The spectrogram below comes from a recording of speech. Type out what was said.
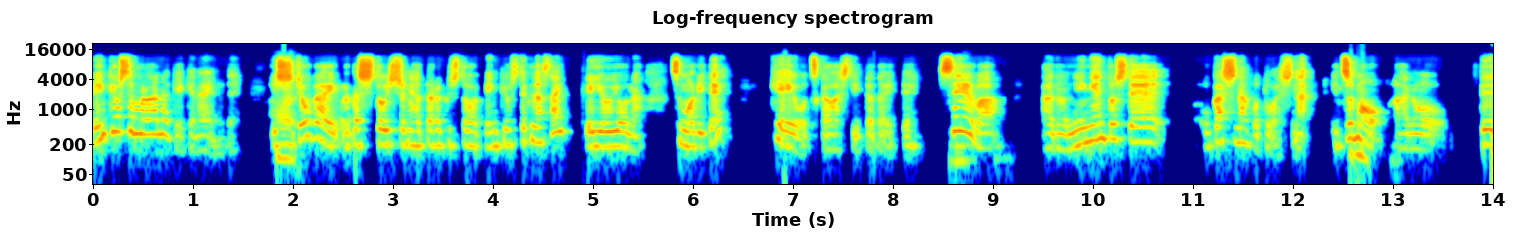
勉強してもらわなきゃいけないので、はい。一生涯私と一緒に働く人は勉強してくださいっていうようなつもりで、K を使わせていただいて、性は、あの、人間としておかしなことはしない。いつも、あの、デ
